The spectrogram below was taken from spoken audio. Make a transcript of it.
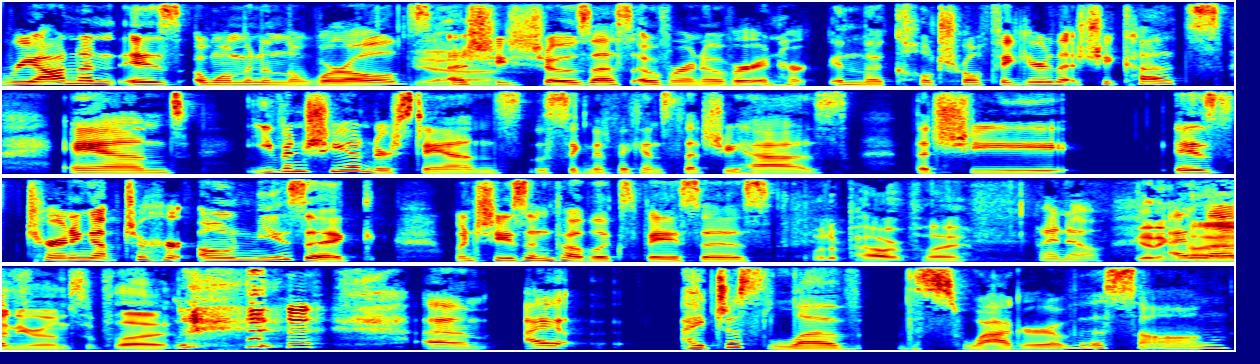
Rihanna is a woman in the world Yeah. as she shows us over and over in her in the cultural figure that she cuts and even she understands the significance that she has that she is turning up to her own music when she's in public spaces. what a power play. I know. Getting I high love- on your own supply. um, I I just love the swagger of this song.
